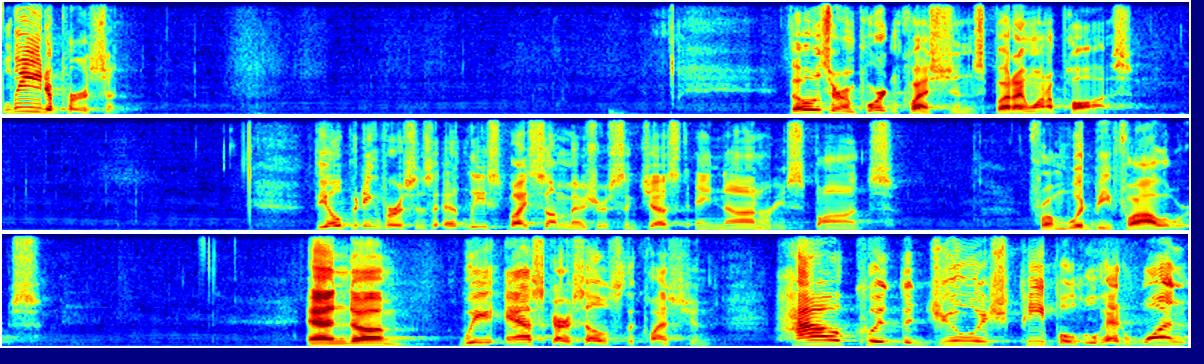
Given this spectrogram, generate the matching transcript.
lead a person? Those are important questions, but I want to pause. The opening verses, at least by some measure, suggest a non response from would be followers. And um, we ask ourselves the question how could the Jewish people who had one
